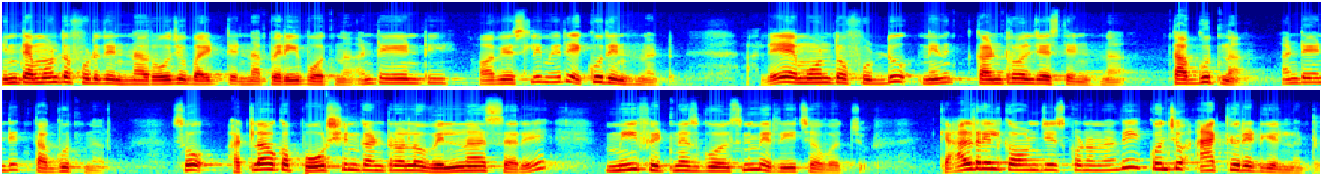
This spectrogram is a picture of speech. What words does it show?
ఇంత అమౌంట్ ఆఫ్ ఫుడ్ తింటున్నా రోజు బయట తింటున్నా పెరిగిపోతున్నా అంటే ఏంటి? ఆబ్వియస్లీ మీరు ఎక్కువ తింటున్నట్టు. అదే అమౌంట్ ఆఫ్ ఫుడ్ నేను కంట్రోల్ చేసి తింటున్నా. తగ్గుతున్నా. అంటే ఏంటి? తగ్గుతున్నారు. సో అట్లా ఒక పోర్షన్ కంట్రోల్లో వెళ్ళినా సరే మీ ఫిట్నెస్ గోల్స్ని మీరు రీచ్ అవ్వచ్చు. క్యాలరీలు కౌంట్ చేసుకోవడం అనేది కొంచెం యాక్యురేట్గా వెళ్ళినట్టు.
